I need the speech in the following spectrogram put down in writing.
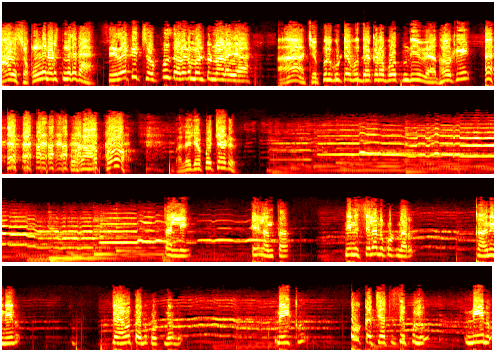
ఆమె సుఖంగా నడుస్తుంది కదా? శిలకి చెప్పులు తడగమంటున్నాడయ్యా. ఆ చెప్పులు కుట్టే బుద్ధి ఎక్కడ పోతుంది వేధవకి? పో. భలే చెప్పొచ్చాడు. తల్లి వీళ్ళంతా నేను శిల అనుకుంటున్నారు. కానీ నేను దేవత అనుకుంటున్నాను. నీకు ఒక చేత చెప్పులు నేను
